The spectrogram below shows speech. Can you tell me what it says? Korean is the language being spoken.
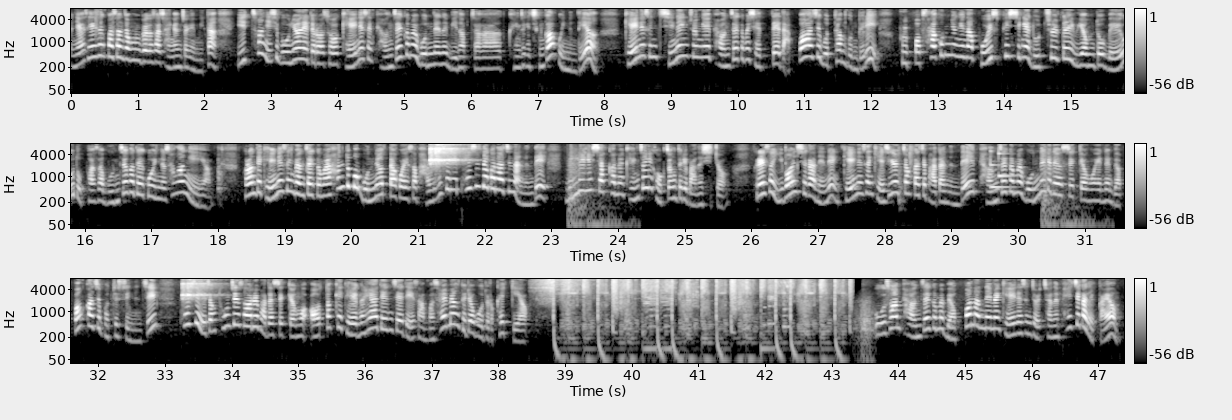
안녕하세요. 생파산 전문 변호사 장현정입니다. 2025년에 들어서 개인회생 변제금을 못 내는 미납자가 굉장히 증가하고 있는데요. 개인회생 진행 중에 변제금을 제때 납부하지 못한 분들이 불법 사금융이나 보이스피싱에 노출될 위험도 매우 높아서 문제가 되고 있는 상황이에요. 그런데 개인회생 변제금을 한두 번 못 내었다고 해서 바로 회생이 폐지되거나 하진 않는데 밀리기 시작하면 굉장히 걱정들이 많으시죠. 그래서 이번 시간에는 개인회생 개시 결정까지 받았는데 변제금을 못 내게 되었을 경우에는 몇 번까지 버틸 수 있는지 폐지 예정 통지서를 받았을 경우 어떻게 대응을 해야 되는지에 대해서 한번 설명드려 보도록 할게요. 우선 변제금을 몇 번 안 내면 개인회생 절차는 폐지가 될까요?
